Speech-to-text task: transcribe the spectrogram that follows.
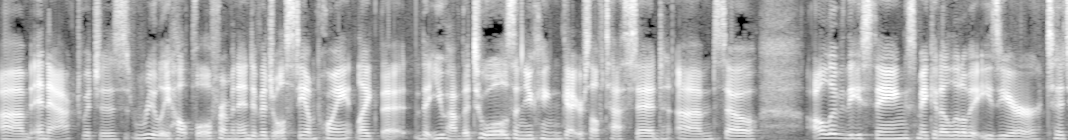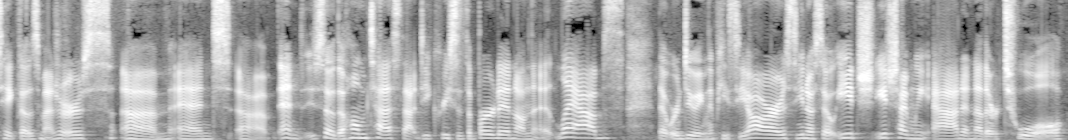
um, enact, which is really helpful from an individual standpoint, like that, that you have the tools and you can get yourself tested. Um, so, all of these things make it a little bit easier to take those measures. Um, and uh, and so the home test that decreases the burden on the labs that we're doing the PCRs. You know, so each each time we add another tool,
